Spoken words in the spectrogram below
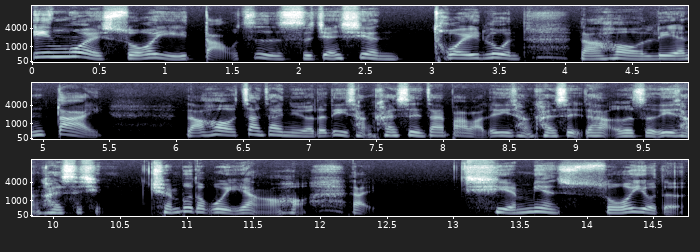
因为所以导致时间线推论，然后连带，然后站在女儿的立场看事情，在爸爸的立场看事情，在他儿子的立场看事情，全部都不一样哦哈，来。前面所有的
